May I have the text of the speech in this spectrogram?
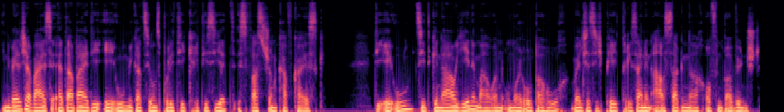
In welcher Weise er dabei die EU-Migrationspolitik kritisiert, ist fast schon kafkaesk. Die EU zieht genau jene Mauern um Europa hoch, welche sich Petri seinen Aussagen nach offenbar wünscht.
